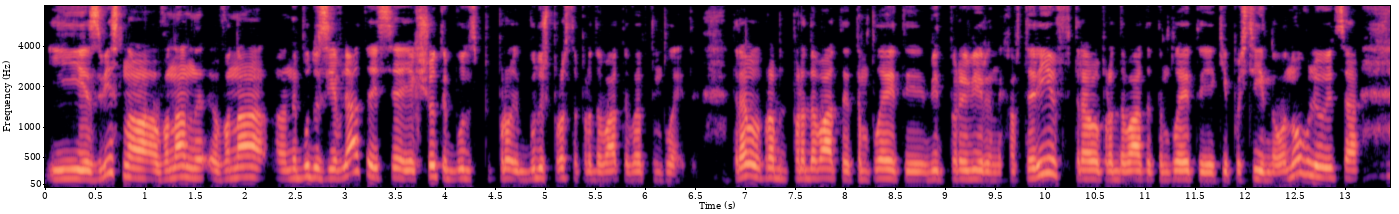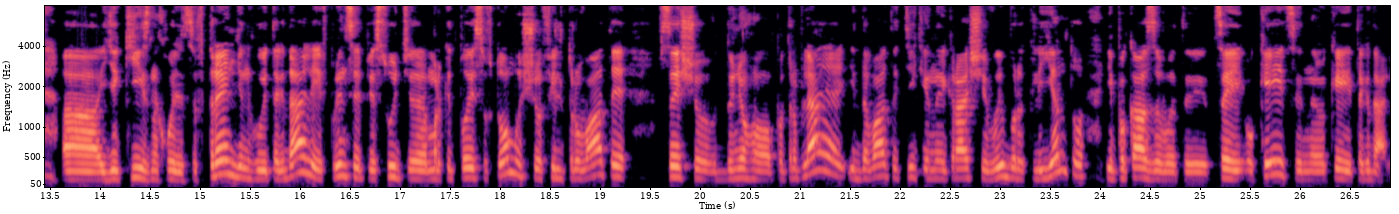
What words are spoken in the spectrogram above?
І звісно, вона не вона не буде з'являтися, якщо ти будеш будеш просто продавати веб-темплейти. Треба продавати темплейти від перевірених авторів, треба продавати темплейти, які постійно оновлюються, які знаходяться в трендінгу і так далі. І в принципі, суть е, маркетплейсу в тому, що фільтрувати все, що до нього потрапляє, і давати тільки найкращий вибір клієнту і показувати цей окей, цей не окей, і так далі.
